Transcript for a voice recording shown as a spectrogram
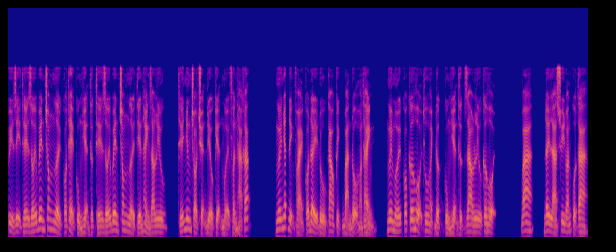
quỷ dị thế giới bên trong người có thể cùng hiện thực thế giới bên trong người tiến hành giao lưu, thế nhưng trò chuyện điều kiện mười phần hà khắc. Ngươi nhất định phải có đầy đủ cao kịch bản độ hoàn thành, ngươi mới có cơ hội thu hoạch được cùng hiện thực giao lưu cơ hội. Ba, đây là suy đoán của ta.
